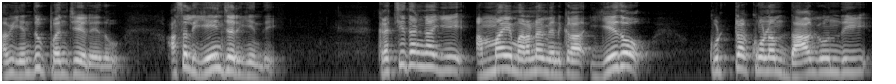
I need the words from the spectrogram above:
అవి ఎందుకు పనిచేయలేదు? అసలు ఏం జరిగింది? ఖచ్చితంగా ఈ అమ్మాయి మరణం వెనుక ఏదో కుట్ర కోణం దాగి ఉంది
